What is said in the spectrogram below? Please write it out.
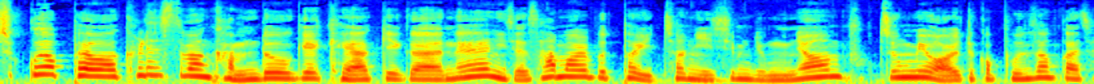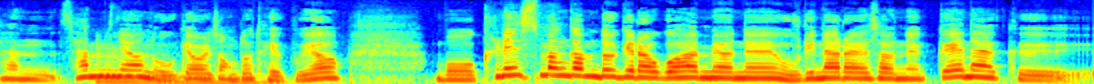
축구협회와 클린스만 감독의 계약 기간은 이제 3월부터 2026년 북중미 월드컵 본선까지 한 3년 음. 5개월 정도 되고요. 뭐 클린스만 감독이라고 하면은 우리나라에서는 꽤나 그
